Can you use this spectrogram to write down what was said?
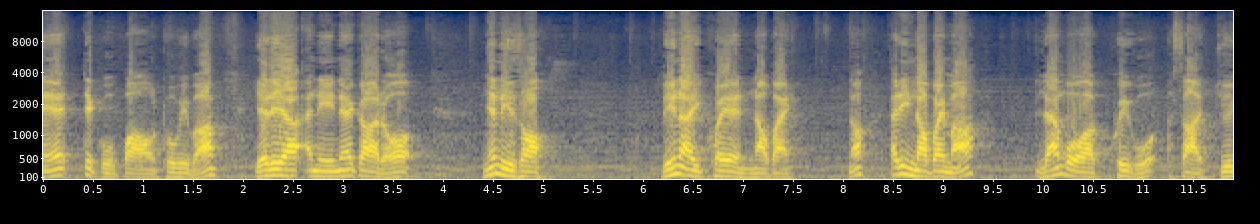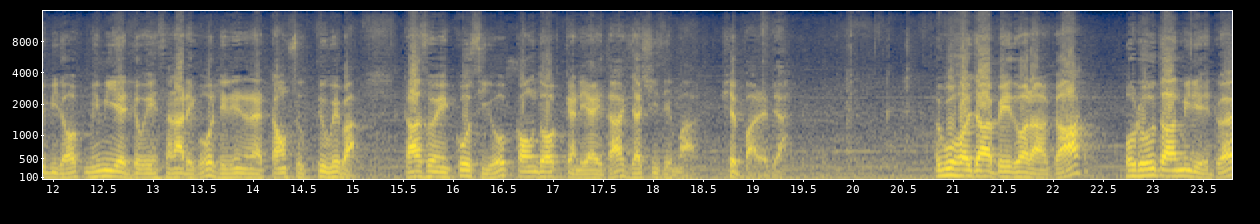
နဲ့တစ်ကိုပေါအောင်ထိုးပေးပါ။ရေရရအနေနဲ့ကတော့ညနေဆောင် ၄နာရီခွဲရဲ့နောက်ပိုင်းเนาะအဲ့ဒီနောက်ပိုင်းမှာ လမ်းပေါ်ကခွေးကိုအစာကျွေးပြီးတော့မိမိရဲ့လူအင်ဆန္ဒတွေကိုလေးလေးနက်နက်တောင်းစုပြုပေးပါဒါဆိုရင်ကိုယ့်စီကိုကောင်းသောကံတရားရည်သာရရှိစေမှာဖြစ်ပါတယ်ဗျာအခုဟောကြားပေးသွားတာကဗုဒ္ဓဦးသားမိတွေအတွက်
